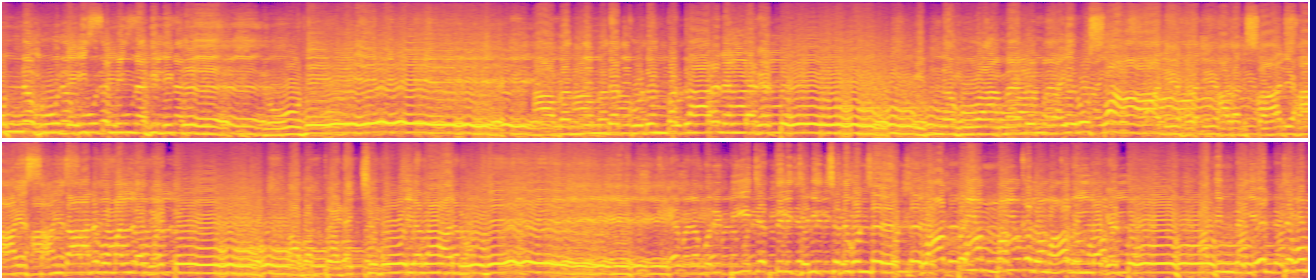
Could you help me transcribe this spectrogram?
ഇന്നഹു ലൈസ മിൻ അഹ്ലിക നൂഹേ അവൻ നിന്റെ കുടുംബക്കാരനല്ല കേട്ടോ. അവൻ സാലിഹായ സന്താനവുമല്ല കേട്ടോ. അവ പിഴച്ചു പോയതാ നൂഹേ കേവലം ഒരു ബീജത്തിൽ ജനിച്ചത് കൊണ്ട് വാപ്പയും മക്കളും ആവില്ല കേട്ടോ. അതിന്റെ ഏറ്റവും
